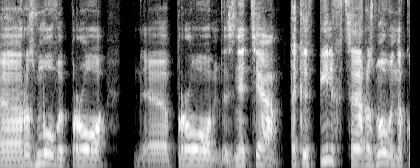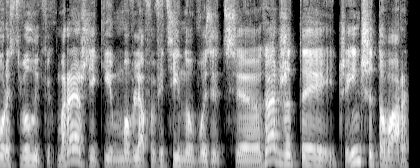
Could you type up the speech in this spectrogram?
е, розмови про. Е, Про зняття таких пільг це розмови на користь великих мереж, які, мовляв, офіційно ввозять е, гаджети чи інші товари,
